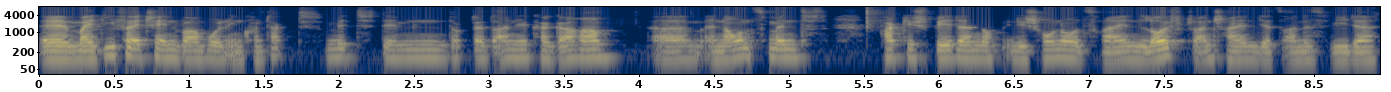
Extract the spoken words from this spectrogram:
Äh, MyDeFi-Chain war wohl in Kontakt mit dem Dr. Daniel Kagara. Ähm, Announcement packe ich später noch in die Show Notes rein. Läuft anscheinend jetzt alles wieder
